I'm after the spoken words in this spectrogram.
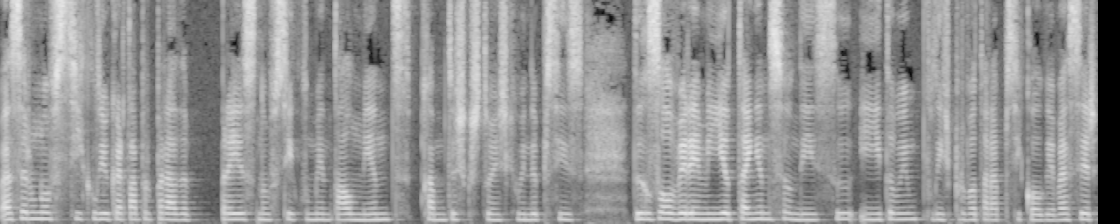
vai ser um novo ciclo e eu quero estar preparada para esse novo ciclo mentalmente, porque há muitas questões que eu ainda preciso de resolver em mim e eu tenho a noção disso e estou muito feliz por voltar à psicóloga. Vai ser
